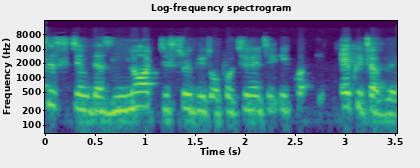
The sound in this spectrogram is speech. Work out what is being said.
system does not distribute opportunity equ equitably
